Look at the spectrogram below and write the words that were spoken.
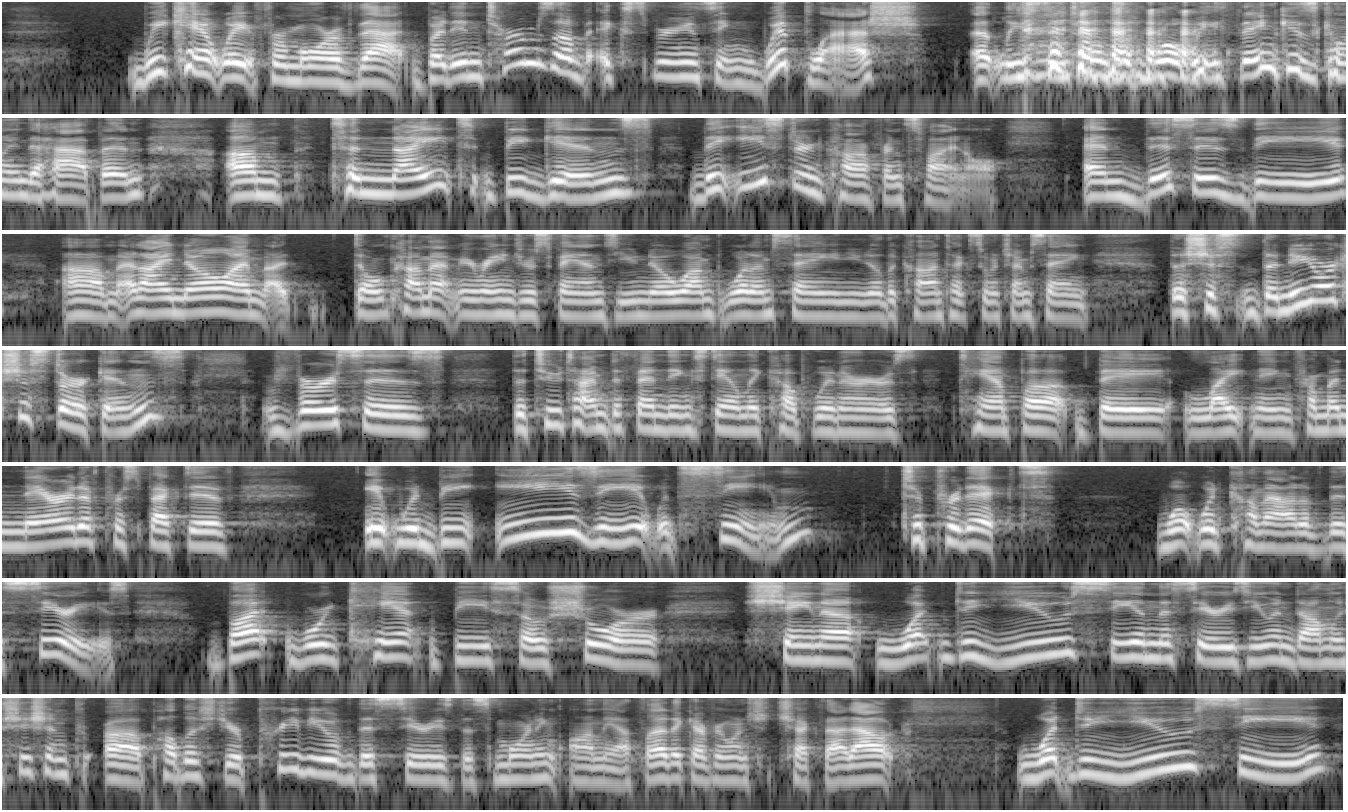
we can't wait for more of that. But in terms of experiencing whiplash, at least in terms of what we think is going to happen, um, tonight begins the Eastern Conference Final, and this is the. Um, and I know I'm. Don't come at me, Rangers fans. You know I'm, what I'm saying, and you know the context in which I'm saying. The Shis- the New York Shesterkins versus the two-time defending Stanley Cup winners, Tampa Bay Lightning. From a narrative perspective, it would be easy, it would seem, to predict what would come out of this series. But we can't be so sure. Shayna, what do you see in this series? You and Dom Luszczyszyn uh, published your preview of this series this morning on The Athletic. Everyone should check that out. What do you see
